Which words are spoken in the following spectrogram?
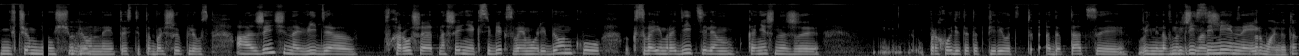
ни ни в чем не ущемленные, то есть это большой плюс. А женщина, видя хорошее отношение к себе, к своему ребенку, к своим родителям, конечно же, м, проходит этот период адаптации именно Більш-менш внутрисемейный. Нормально, так?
